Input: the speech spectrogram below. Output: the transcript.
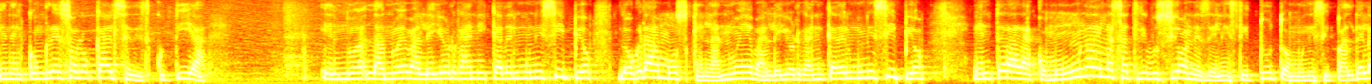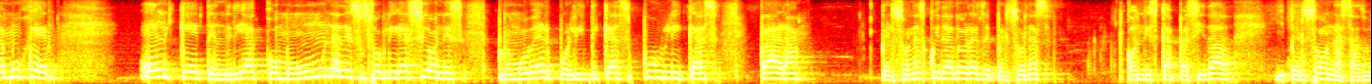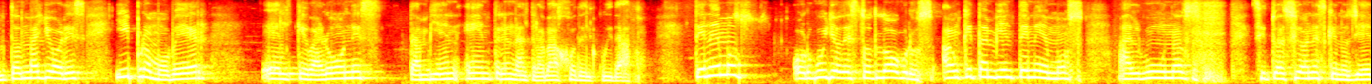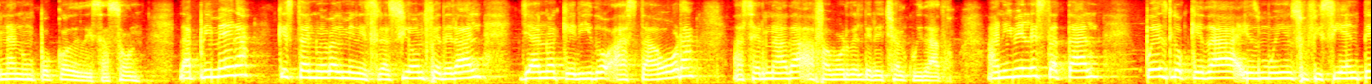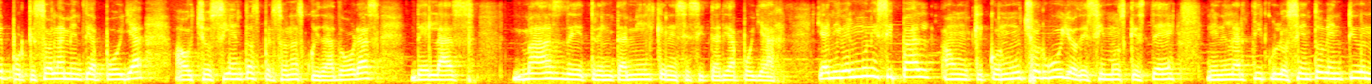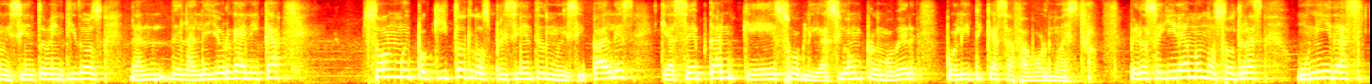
en el Congreso local se discutía la nueva ley orgánica del municipio, logramos que en la nueva ley orgánica del municipio entrara como una de las atribuciones del Instituto Municipal de la Mujer el que tendría como una de sus obligaciones promover políticas públicas para personas cuidadoras de personas con discapacidad y personas adultas mayores y promover el que varones también entren al trabajo del cuidado. Tenemos orgullo de estos logros, aunque también tenemos algunas situaciones que nos llenan un poco de desazón. La primera, que esta nueva administración federal ya no ha querido hasta ahora hacer nada a favor del derecho al cuidado. A nivel estatal, pues lo que da es muy insuficiente porque solamente apoya a 800 personas cuidadoras de las más de 30 mil que necesitaría apoyar. Y a nivel municipal, aunque con mucho orgullo decimos que esté en el artículo 121 y 122 de la ley orgánica, son muy poquitos los presidentes municipales que aceptan que es su obligación promover políticas a favor nuestro. Pero seguiremos nosotras unidas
